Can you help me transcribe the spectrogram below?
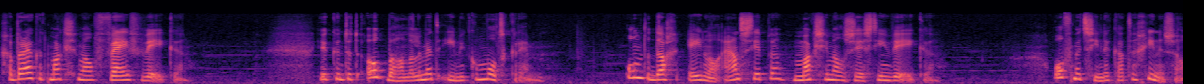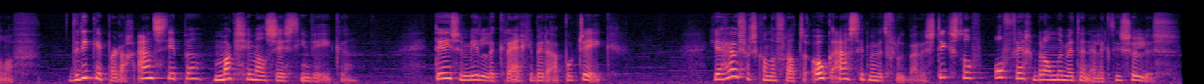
Gebruik het maximaal vijf weken. Je kunt het ook behandelen met imicomod-crème. Om de dag eenmaal aanstippen, maximaal 16 weken. Of met sinecataginesalf. Drie keer per dag aanstippen, maximaal 16 weken. Deze middelen krijg je bij de apotheek. Je huisarts kan de fratten ook aanstippen met vloeibare stikstof of wegbranden met een elektrische lus.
